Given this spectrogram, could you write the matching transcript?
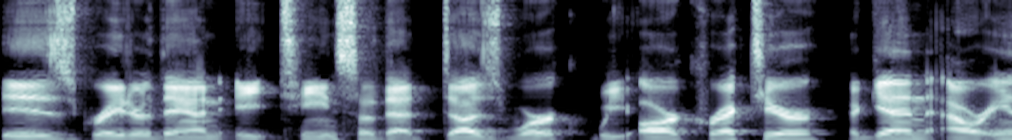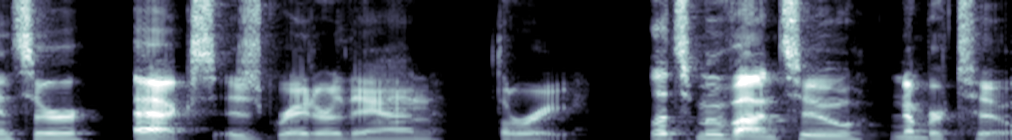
is greater than 18, so that does work. We are correct here. Again, our answer, x is greater than 3. Let's move on to number two.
